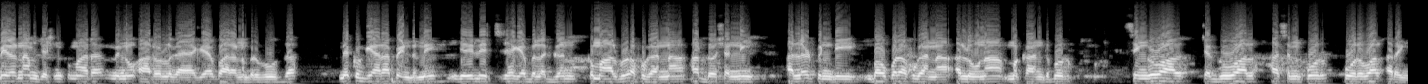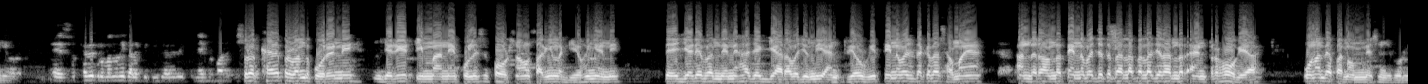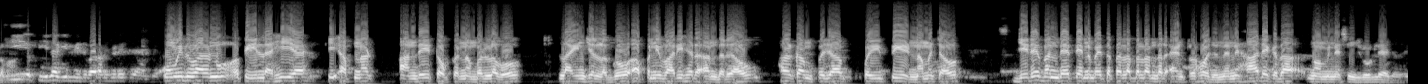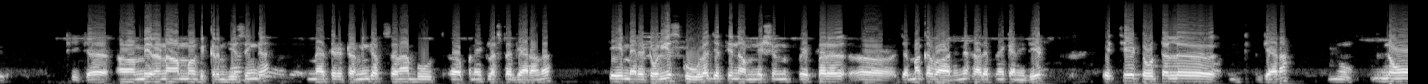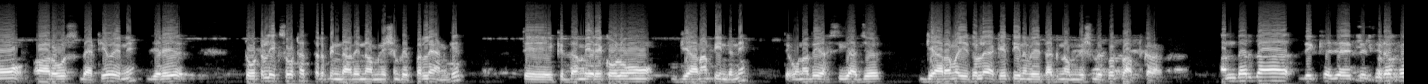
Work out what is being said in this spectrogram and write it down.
ਮੇਰਾ ਨਾਮ ਜਸ਼ਨ ਕੁਮਾਰ ਹੈ ਮੈਨੂੰ ਆਰਓ ਲਗਾਇਆ ਗਿਆ 12 ਨੰਬਰ ਬੂਥ ਦਾ। ਮੇਰੇ ਕੋਲ 11 ਪਿੰਡ ਨੇ ਜਿਹਦੀ ਲਿਸਟ 'ਚ ਹੈਗੇ ਬਲੱਗਣ ਕਮਾਲਪੁਰ ਅਫਗਾਨਾ ਹਰਦੋਸ਼ਨੀ ਅਲੜ ਪਿੰਡੀ ਬਹੁਪੁਰ ਅਫਗਾਨਾ ਅਲੂਣਾ ਮਕੰਦਪੁਰ ਸਿੰਘੋਵਾਲ ਚੱਗੂਵਾਲ ਹਸਨਪੁਰ ਪੂਰਵਾਲ ਅਰਈਆਂ ਸੁੱਖੇ ਦੇ ਪ੍ਰਬੰਧਨ ਦੀ ਗੱਲ ਕੀਤੀ ਜਾਵੇ ਕਿੰਨੇ ਪ੍ਰਬੰਧ? ਸੁਰੱਖਿਆ ਦੇ ਪ੍ਰਬੰਧ ਪੂਰੇ ਨੇ ਜਿਹੜੀਆਂ ਟੀਮਾਂ ਨੇ ਪੁਲਿਸ ਫੋਰਸਾਂ ਉਹ ਸਾਰੀਆਂ ਲੱਗੀਆਂ ਹੋਈਆਂ ਨੇ। ਤੇ ਜਿਹੜੇ ਬੰਦੇ ਨੇ ਹਜੇ 11 ਵਜੇ ਦੀ ਐਂਟਰੀ ਹੋਊਗੀ 3 ਵਜੇ ਤੱਕ ਦਾ ਸਮਾਂ ਹੈ। ਅੰਦਰ ਆਉਣ ਦਾ 3 ਵਜੇ ਤੋਂ ਪਹਿਲਾਂ ਪਹਿਲਾਂ ਜਿਹੜਾ ਅੰਦਰ ਐਂਟਰ ਹੋ ਗਿਆ ਉਹਨਾਂ ਦੇ ਆਪਾਂ ਨੋਮੀਨੇਸ਼ਨ ਜ਼ਰੂਰ ਲਵਾਂਗੇ। ਕੀ ਅਪੀਲ ਹੈਗੀ ਉਮੀਦਵਾਰਾਂ ਨੂੰ ਜਿਹੜੇ ਤੇ ਆਉਂਦੇ ਆ? ਉਮੀਦਵਾਰਾਂ ਨੂੰ ਅਪੀਲ ਇਹੀ ਹੈ ਕਿ ਆਪਣਾ ਆਂਦੇ ਟੋਕਨ ਨੰਬਰ ਲਵੋ ਲਾਈਨ 'ਚ ਲੱਗੋ ਆਪਣੀ ਵਾਰੀ ਸਿਰ ਅੰਦਰ ਆਓ ਹਰ ਕੰਪ ਜਾਂ ਕੋਈ ਭੀੜ ਨਾ ਮਚਾਓ। ਜਿਹੜੇ ਬੰਦੇ 3 ਵਜੇ ਤੋਂ ਪਹਿਲਾਂ ਪਹਿਲਾਂ ਅੰਦਰ ਐਂਟਰ ਹੋ ਜਾਂਦੇ ਨੇ ਹਰ ਇੱਕ ਦਾ ਨੋਮੀਨੇਸ਼ਨ ਜ਼ਰੂਰ ਲਿਆ ਜਾਵੇਗਾ। ਠੀਕ ਹੈ ਅਹ ਮੇਰਾ ਨਾਮ ਵਿਕਰਮਜੀਤ ਸਿੰਘ ਹੈ। ਮੈਂ ਤੇ ਰਿਟਰਨਿੰਗ ਅਫਸਰ ਹਾਂ ਬੂਥ ਆਪਣੇ ਕਲਸਟਰ 11 ਦਾ। ਤੇ ਮੈਰਿਟੋਰੀਅਸ ਸਕੂਲ ਹੈ ਜਿੱਥੇ ਨੋਮੀਨੇਸ਼ਨ ਪੇਪਰ ਜਮ੍ਹਾਂ ਕਰਵਾ ਰਹੇ ਨੇ ਸਾਰੇ ਆਪਣੇ ਕੈਂਡੀਡੇਟ ਇੱਥੇ ਟੋਟਲ 11 9 ਆਰਓਸ ਬੈਠੇ ਹੋਏ ਨੇ ਜਿਹੜੇ ਟੋਟਲ 178 ਪਿੰਡਾਂ ਦੇ ਨੋਮੀਨੇਸ਼ਨ ਪੇਪਰ ਲੈਣਗੇ। ਤੇ ਕਿੱਦਾਂ ਮੇਰੇ ਕੋਲੋਂ 11 ਪਿੰਡ ਨੇ ਤੇ ਉਹਨਾਂ ਦੇ ਅਸੀਂ ਅੱਜ 11 ਵਜੇ ਤੋਂ ਲੈ ਕੇ 3 ਵਜੇ ਤੱਕ ਨੋਮੀਨੇਸ਼ਨ ਪੇਪਰ ਪ੍ਰਾਪਤ ਕਰਾਂਗੇ। ਅੰਦਰ ਦਾ ਦੇਖਿਆ ਜਾਏ ਤੇ ਸਿਰਫ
